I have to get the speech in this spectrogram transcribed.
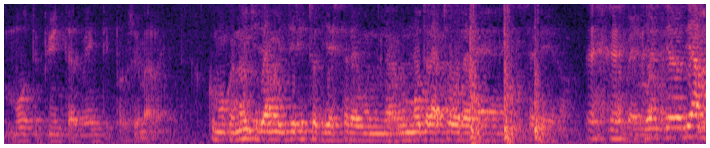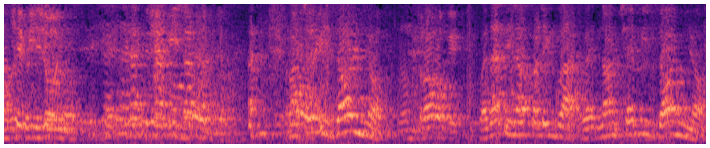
molti più interventi prossimamente. Comunque noi ti diamo il diritto di essere un, un moderatore severo. Va bene. Glielo- diamo non c'è bisogno, non c'è bisogno. Non c'è bisogno. Non trovo che Guardate il nostro linguaggio, eh, non c'è bisogno.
